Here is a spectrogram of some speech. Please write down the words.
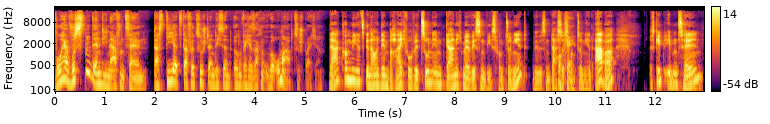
Woher wussten denn die Nervenzellen, dass die jetzt dafür zuständig sind, irgendwelche Sachen über Oma abzuspeichern? Da kommen wir jetzt genau in den Bereich, wo wir zunehmend gar nicht mehr wissen, wie es funktioniert. Wir wissen, dass okay. es funktioniert. Aber es gibt eben Zellen,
